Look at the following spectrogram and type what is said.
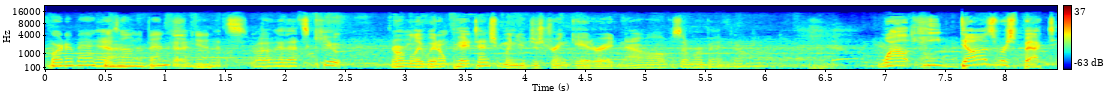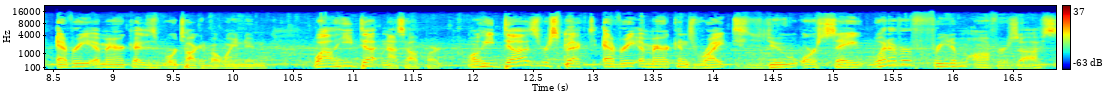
quarterback who's on the bench. Okay, Yeah. That's, well, that's cute. Normally we don't pay attention when you just drink Gatorade. Now all of a sudden we're paying attention. While he does respect every American, we're talking about Wayne Newton. While he does not South Park, while he does respect every American's right to do or say whatever freedom offers us,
